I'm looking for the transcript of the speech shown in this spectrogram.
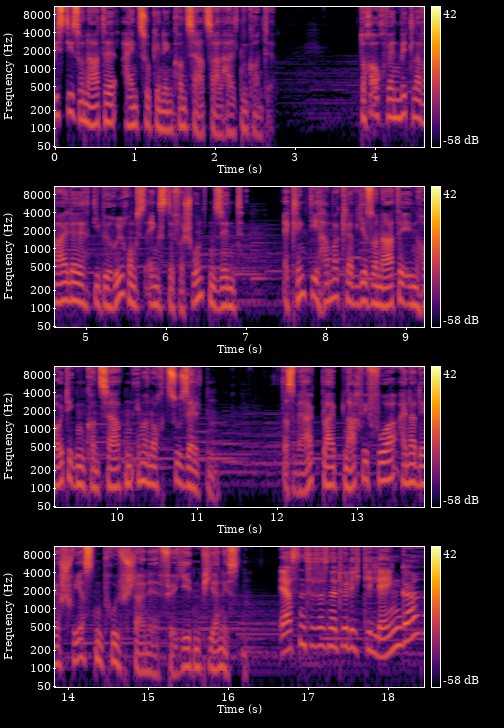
bis die Sonate Einzug in den Konzertsaal halten konnte. Doch auch wenn mittlerweile die Berührungsängste verschwunden sind, erklingt die Hammerklaviersonate in heutigen Konzerten immer noch zu selten. Das Werk bleibt nach wie vor einer der schwersten Prüfsteine für jeden Pianisten. Erstens ist es natürlich die Länge.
